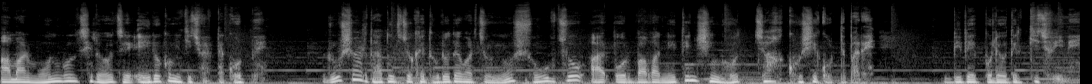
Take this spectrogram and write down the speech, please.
আমার মন বলছিল যে এইরকমই কিছু একটা ঘটবে। রুষার দাদুর চোখে ধুলো দেওয়ার জন্য সূর্য আর ওর বাবা নিতিন সিংহ যা খুশি করতে পারে। বিবেক বলে ওদের কিছুই নেই।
